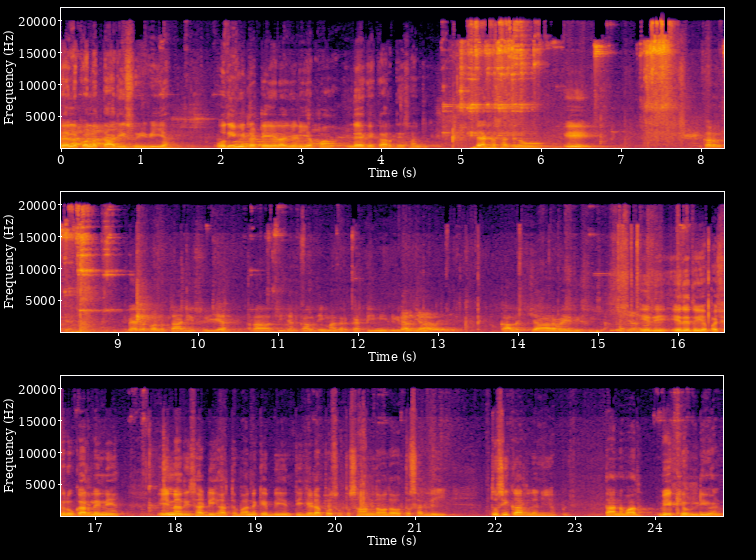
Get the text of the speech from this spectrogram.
ਬਿਲਕੁਲ ਤਾਜੀ ਸੂਈ ਵੀ ਆ। ਉਹਦੀ ਵੀ ਡਿਟੇਲ ਆ ਜਿਹੜੀ ਆਪਾਂ ਲੈ ਕੇ ਕਰਦੇ ਸਾਂਝੀ। ਇੱਕ ਸੱਜਣੋ ਇਹ ਕਰੋ ਤੇ ਬਿਲਕੁਲ ਤਾਜੀ ਸੂਈ ਆ ਰਾਤ ਦੀ ਜਾਂ ਕੱਲ ਦੀ ਮਗਰ ਕੱਟੀ ਨੀਲੀ ਰੰਗ ਦੀ। ਕੱਲ 4 ਵਜੇ ਦੀ। ਸੂਈ ਆ। ਇਹਦੀ ਇਹਦੇ ਤੋਂ ਹੀ ਆਪਾਂ ਸ਼ੁਰੂ ਕਰ ਲੈਨੇ ਆ। ਇਹਨਾਂ ਦੀ ਸਾਡੀ ਹੱਥ ਬੰਨ ਕੇ ਬੇਨਤੀ ਜਿਹੜਾ ਪਸ਼ੂ ਪਸੰਦ ਆਉਂਦਾ ਉਹ ਤਸੱਲੀ ਤੁਸੀਂ ਕਰ ਲੈਣੀ ਆਪਣੀ। ਧੰਨਵਾਦ। ਵੇਖਿਓ ਵੀਡੀਓ ਐਂਡ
